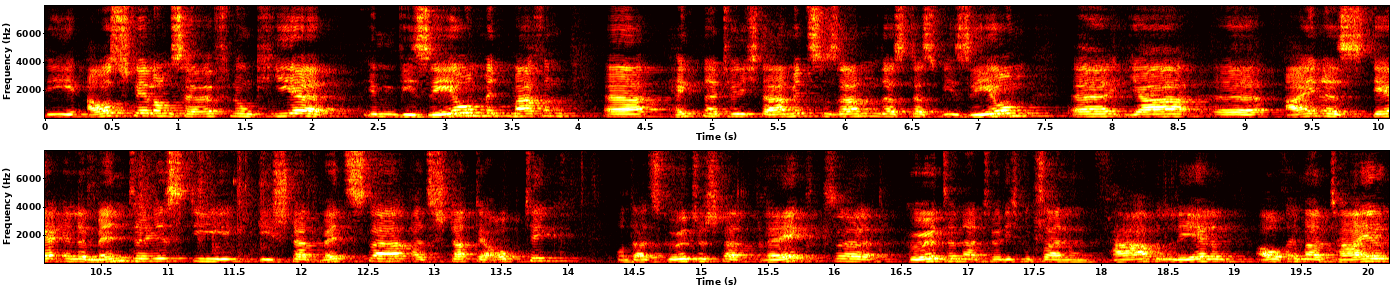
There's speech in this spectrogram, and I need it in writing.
die Ausstellungseröffnung hier im Viseum mitmachen, äh, hängt natürlich damit zusammen, dass das Viseum äh, ja äh, eines der Elemente ist, die die Stadt Wetzlar als Stadt der Optik und als Goethe-Stadt prägt. Äh, Goethe natürlich mit seinen Farbenlehren auch immer Teil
